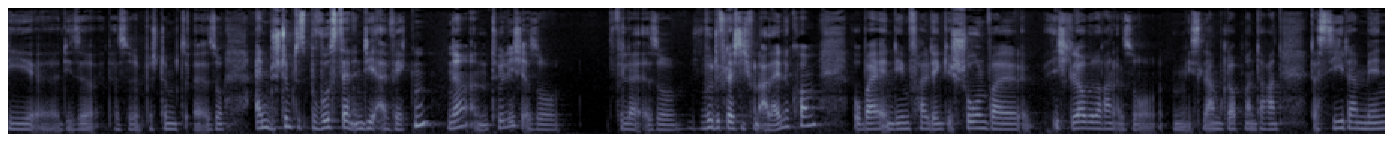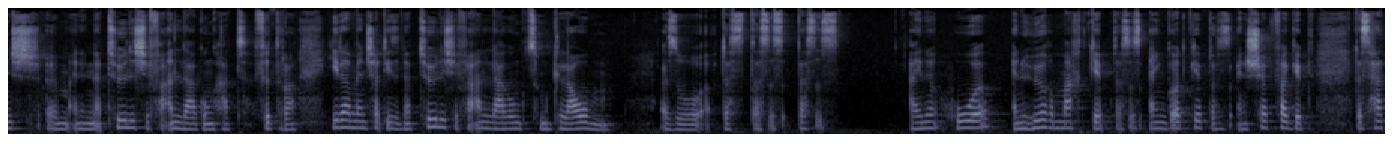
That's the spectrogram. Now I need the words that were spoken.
die äh, diese, also bestimmt, also ein bestimmtes Bewusstsein in dir erwecken, ne? Natürlich, also vielleicht, also würde vielleicht nicht von alleine kommen, wobei in dem Fall denke ich schon, weil ich glaube daran, also im Islam glaubt man daran, dass jeder Mensch ähm, eine natürliche Veranlagung hat, Fitra. Jeder Mensch hat diese natürliche Veranlagung zum Glauben. Also das, das, ist, das ist eine hohe, eine höhere Macht gibt, dass es einen Gott gibt, dass es einen Schöpfer gibt. Das hat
